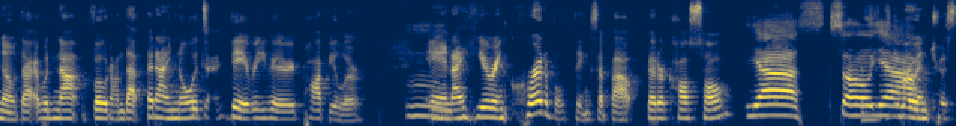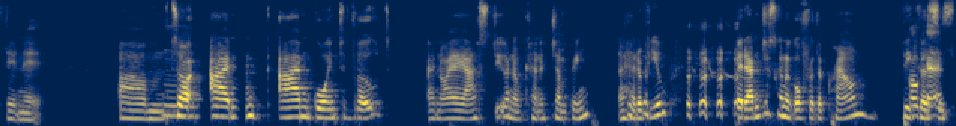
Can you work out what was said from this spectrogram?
no, that I would not vote on that. But I know it's very, very popular. Mm, And I hear incredible things about Better Call Saul. yes. So yeah, Zero interest in it. Um, Mm. so I'm I'm going to vote. I know I asked you, and I'm kind of jumping ahead of you, but I'm just going to go for The Crown because Okay. it's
